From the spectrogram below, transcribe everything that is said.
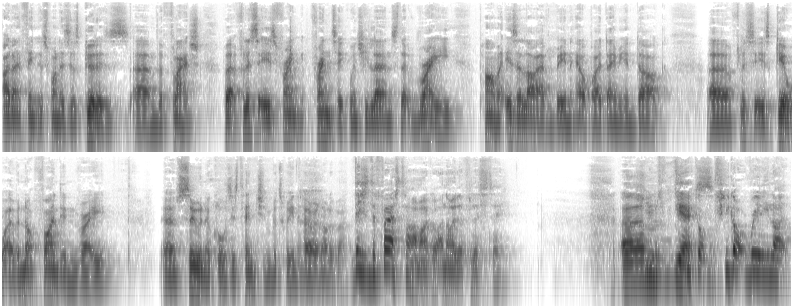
I don't think this one is as good as um, the Flash. But Felicity is frank, frantic when she learns that Ray Palmer is alive and being held by Damien Darhk. Uh, Felicity's guilt over not finding Ray uh, sooner causes tension between her and Oliver. This is the first time I got annoyed at Felicity. Um, She, was, yes, she, got, she got really like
